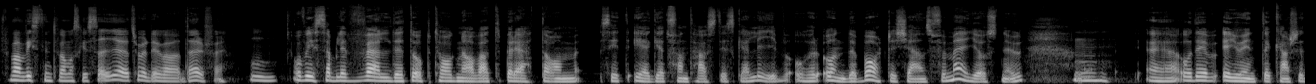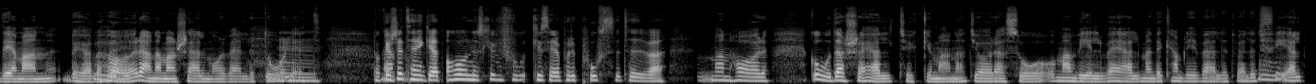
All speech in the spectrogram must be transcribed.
För man visste inte vad man skulle säga, jag tror det var därför. Och vissa blev väldigt upptagna av att berätta om sitt eget fantastiska liv och hur underbart det känns för mig just nu. Eh, och det är ju inte kanske det man behöver höra när man själv mår väldigt dåligt. De kanske tänker att åh, nu ska vi fokusera på det positiva. Man har goda skäl tycker man att göra så och man vill väl men det kan bli väldigt, väldigt fel.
